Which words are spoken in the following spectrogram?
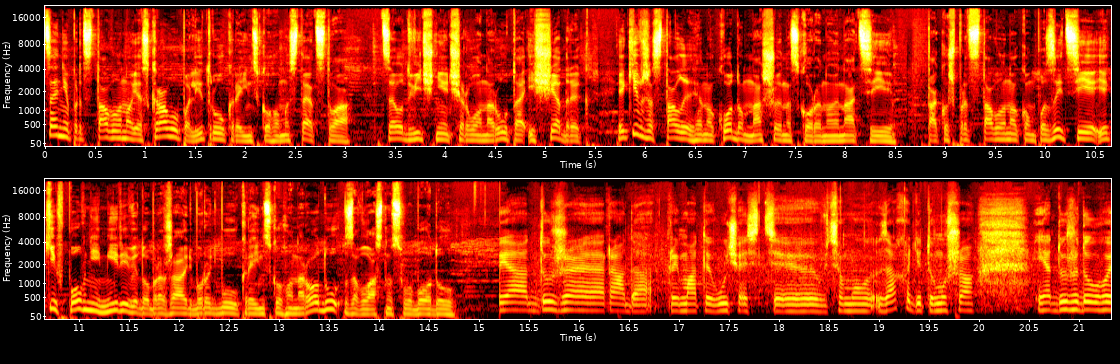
Сцені представлено яскраву палітру українського мистецтва. Це одвічні Червона рута і Щедрик, які вже стали генокодом нашої нескореної нації. Також представлено композиції, які в повній мірі відображають боротьбу українського народу за власну свободу. Я дуже рада приймати участь е, в цьому заході, тому що я дуже довго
